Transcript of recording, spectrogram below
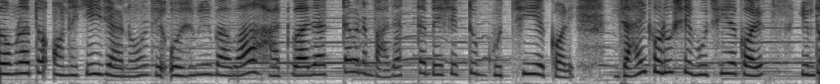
তোমরা তো অনেকেই জানো যে অজমির বাবা হাট বাজারটা মানে বাজারটা বেশ একটু গুছিয়ে করে। যাই করুক সে গুছিয়ে করে, কিন্তু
